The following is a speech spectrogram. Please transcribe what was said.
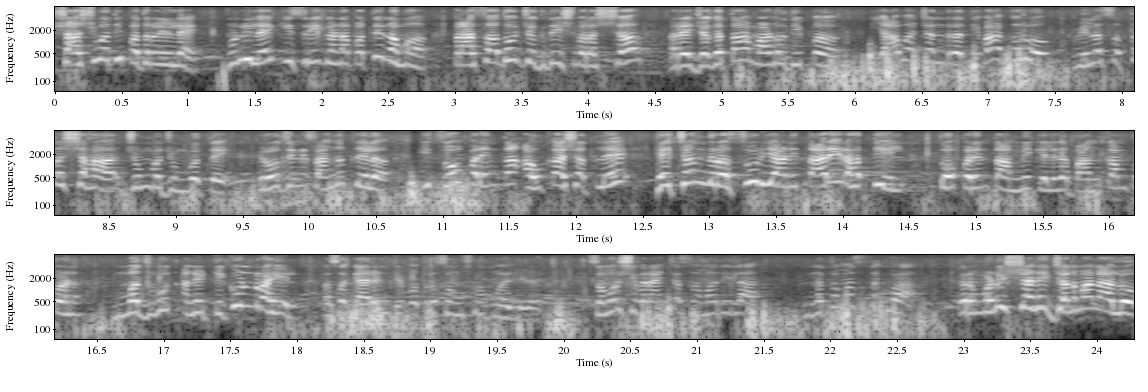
शाश्वती पत्र लिहिलंय. म्हणून लिहिलंय की श्री गणपती नम प्रासादो जगदीश्वरश्य अरे जगता माणोदीप याव चंद्र दिवा करो विलसत शहा जुंब जुंबते रोजींनी सांगितलेलं की जोपर्यंत अवकाशातले हे चंद्र सूर्य आणि तारे राहतील तोपर्यंत आम्ही केलेलं बांधकाम पण मजबूत आणि टिकून राहील असं गॅरंटी पत्र संस्कृत मध्ये लिहिलंय. समोर शिवरायांच्या समाधीला नतमस्तक व्हा. तर मनुष्याने जन्माला आलो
